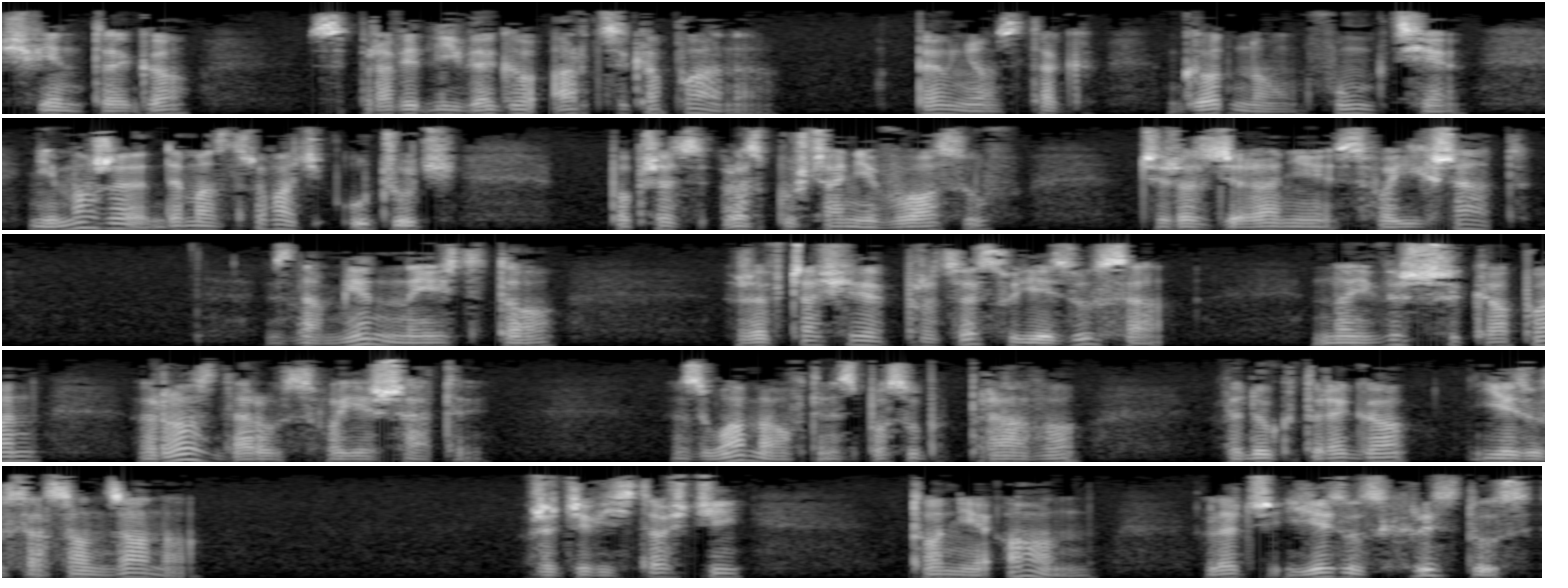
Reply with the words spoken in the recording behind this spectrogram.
świętego, sprawiedliwego arcykapłana. Pełniąc tak godną funkcję, nie może demonstrować uczuć poprzez rozpuszczanie włosów czy rozdzielanie swoich szat. Znamienne jest to, że w czasie procesu Jezusa najwyższy kapłan rozdarł swoje szaty. Złamał w ten sposób prawo, według którego Jezusa sądzono. W rzeczywistości to nie on, lecz Jezus Chrystus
